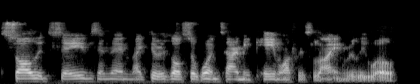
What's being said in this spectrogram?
solid saves, and then like there was also one time he came off his line really well.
